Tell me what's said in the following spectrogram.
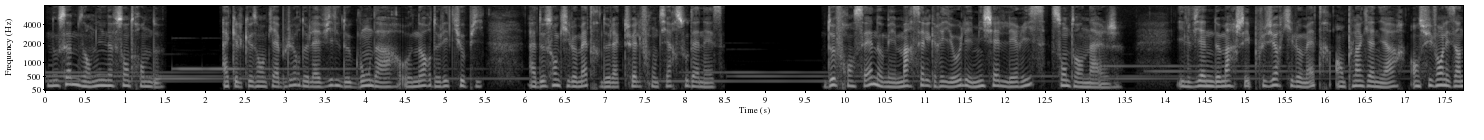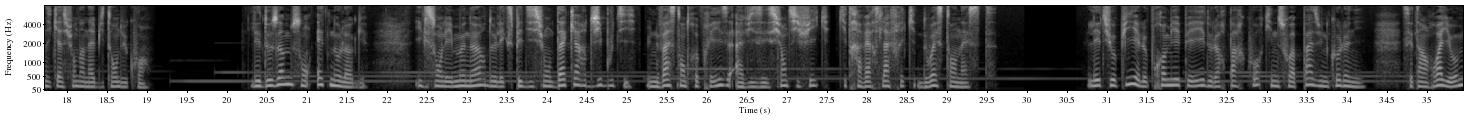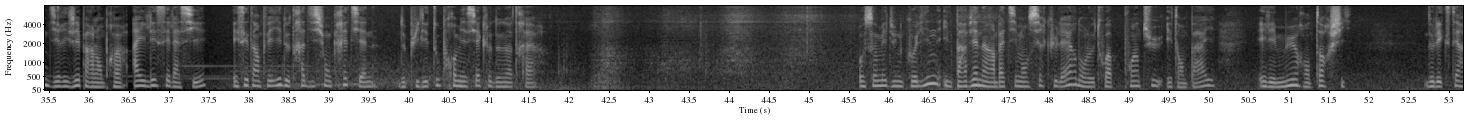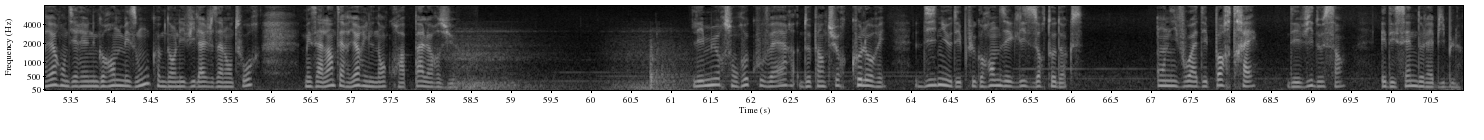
Nous sommes en 1932, à quelques encablures de la ville de Gondar, au nord de l'Éthiopie, à 200 km de l'actuelle frontière soudanaise. Deux Français nommés Marcel Griol et Michel Léris sont en nage. Ils viennent de marcher plusieurs kilomètres en plein cagnard en suivant les indications d'un habitant du coin. Les deux hommes sont ethnologues. Ils sont les meneurs de l'expédition Dakar-Djibouti, une vaste entreprise à visée scientifique qui traverse l'Afrique d'ouest en est. L'Éthiopie est le premier pays de leur parcours qui ne soit pas une colonie. C'est un royaume dirigé par l'empereur Haïlé Sélassié et c'est un pays de tradition chrétienne depuis les tout premiers siècles de notre ère. Au sommet d'une colline, ils parviennent à un bâtiment circulaire dont le toit pointu est en paille et les murs en torchis. De l'extérieur, on dirait une grande maison, comme dans les villages alentours, mais à l'intérieur, ils n'en croient pas leurs yeux. Les murs sont recouverts de peintures colorées, dignes des plus grandes églises orthodoxes. On y voit des portraits, des vies de saints et des scènes de la Bible.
